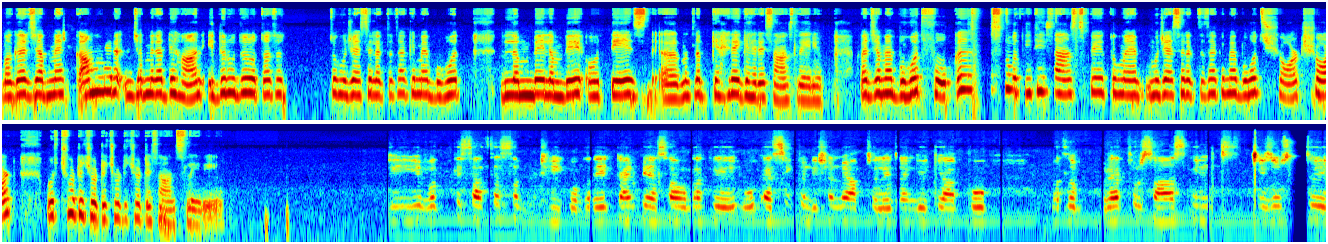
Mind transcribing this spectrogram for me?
मगर जब मैं कम मेरा, जब मेरा ध्यान इधर उधर होता था तो मुझे ऐसे लगता था कि मैं बहुत लंबे लंबे और तेज मतलब गहरे गहरे सांस ले रही हूँ। पर जब मैं बहुत फोकस होती थी सांस पे तो मैं, मुझे ऐसे लगता था कि मैं बहुत शॉर्ट शॉर्ट और छोटे छोटे छोटे छोटे सांस ले रही हूँ। ये वक्त के साथ साथ सब ठीक होगा। एक टाइम पे ऐसा होगा कि वो ऐसी कंडीशन में आप चले जाएँगे कि आपको मतलब ब्रेथ और सांस इन चीज़ों से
